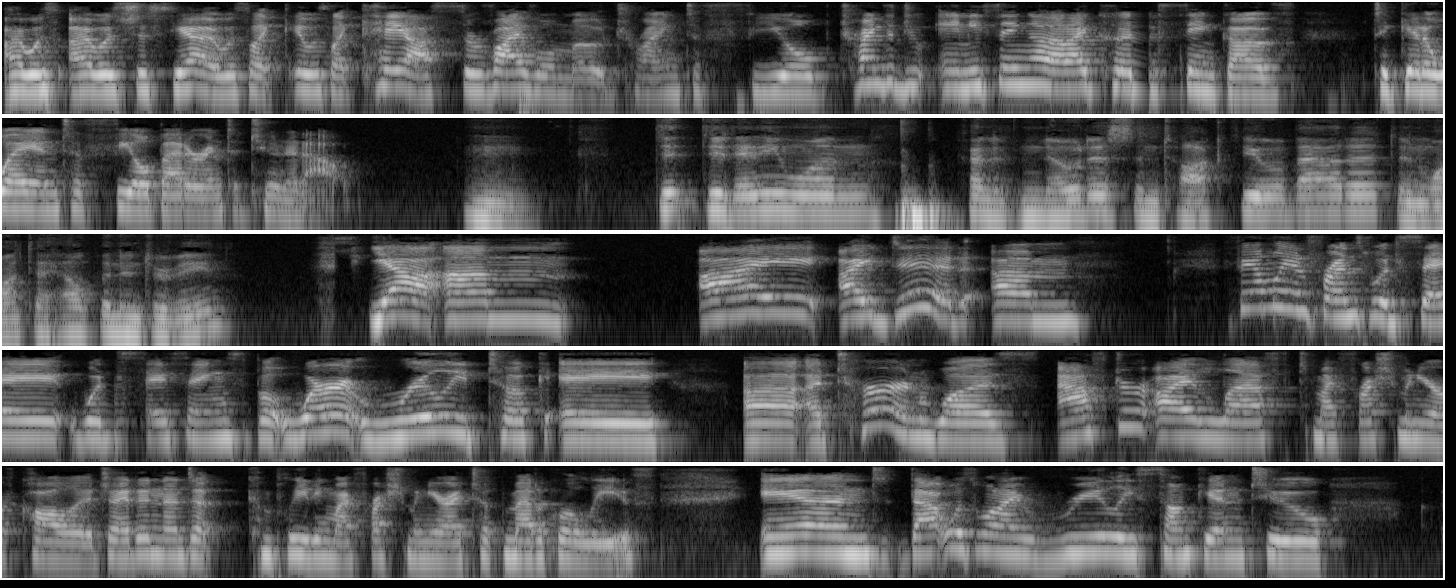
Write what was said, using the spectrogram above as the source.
I was I was just yeah, it was like it was like chaos survival mode trying to feel trying to do anything that I could think of to get away and to feel better and to tune it out. Mm. Did did anyone kind of notice and talk to you about it and want to help and intervene? Yeah, um I I did um family and friends would say would say things, but where it really took a uh, a turn was after I left my freshman year of college. I didn't end up completing my freshman year. I took medical leave, and that was when I really sunk into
